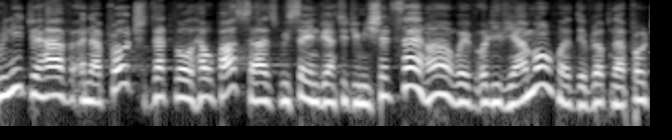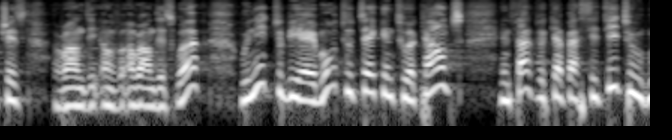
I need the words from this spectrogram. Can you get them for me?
we need to have an approach that will help us, as we say in the Institut Michel Serres, with Olivier Hamant, who has developed approaches around, the, around this work. We need to be able to take into account, in fact, the capacity to,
